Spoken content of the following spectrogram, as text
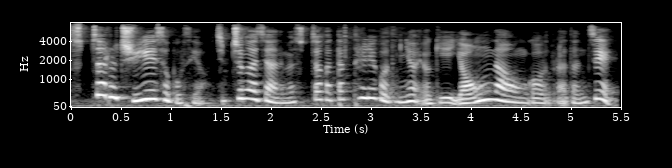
숫자를 주의해서 보세요. 집중하지 않으면 숫자가 딱 틀리거든요. 여기 0 나온 거라든지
